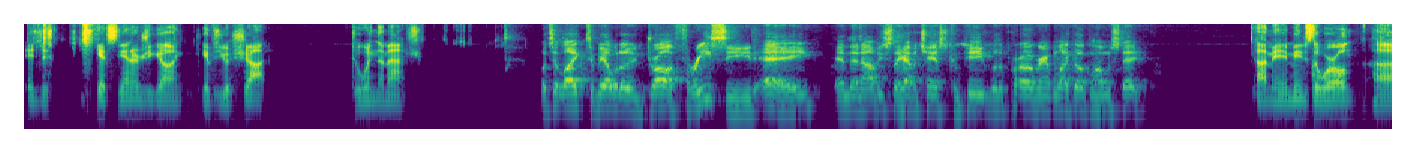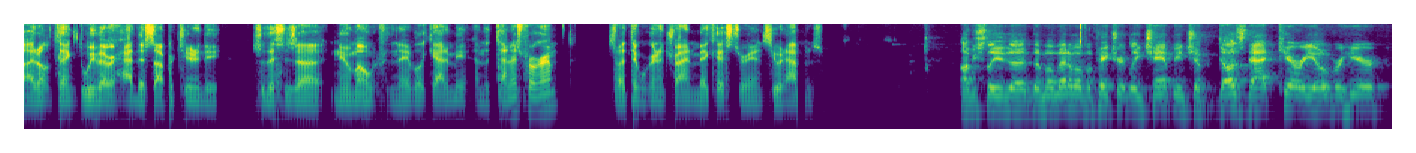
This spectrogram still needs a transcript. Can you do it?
It just gets the energy going, gives you a shot to win the match. What's it like to be able to draw a three seed A and then obviously have a chance to compete with a program like Oklahoma State? I mean, it means the world. Uh, I don't think we've ever had this opportunity. So this is a new moment for the Naval Academy and the tennis program. So I think we're going to try and make history and see what happens. Obviously, the, the momentum of a Patriot League championship, does that carry over here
